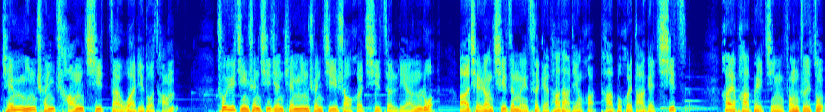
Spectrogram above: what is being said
田明成长期在外地躲藏。出于谨慎，期间田明成极少和妻子联络，而且让妻子每次给他打电话，他不会打给妻子，害怕被警方追踪。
